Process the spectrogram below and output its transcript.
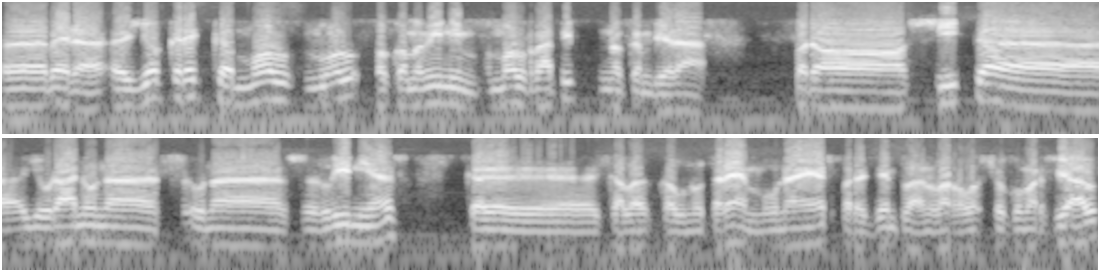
Eh, a veure, eh, jo crec que molt, molt, o com a mínim molt ràpid, no canviarà. Però sí que hi haurà unes, unes línies que, que, la, que ho notarem. Una és, per exemple, en la relació comercial,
